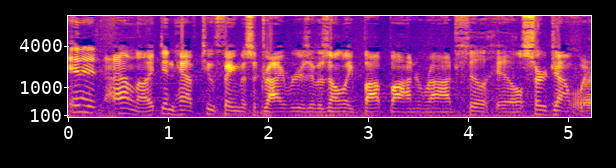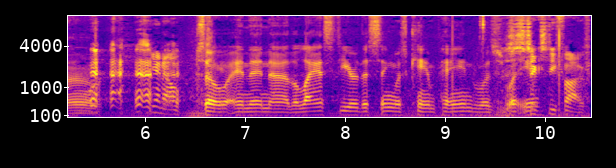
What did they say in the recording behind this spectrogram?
and it, I don't know, it didn't have too famous of drivers. It was only Bob Bondurant, Phil Hill, Sir John Whitmore. you know. So, and then uh, the last year this thing was campaigned was what year? 65.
